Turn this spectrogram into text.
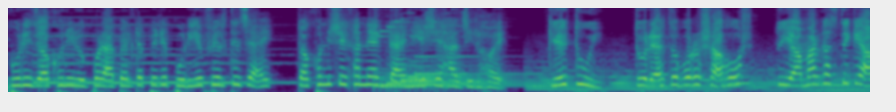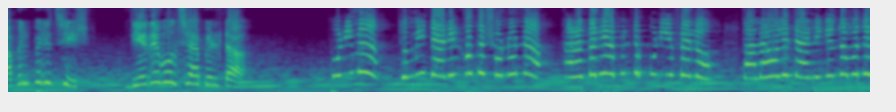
বুড়ি যখনই রূপোর আপেলটা পেরে পুড়িয়ে ফেলতে যায়, তখনই সেখানে এক ডাইনি এসে হাজির হয়। কে তুই? তোর এত বড় সাহস? তুই আমার কাছ থেকে আপেল পেরেছিস? দিয়ে দে বলছে আপেলটা। তুমি কথা শোনো না। তাড়াতাড়ি আপেলটা পুড়িয়ে ফেলো। তা না হলে কিন্তু আমাদের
